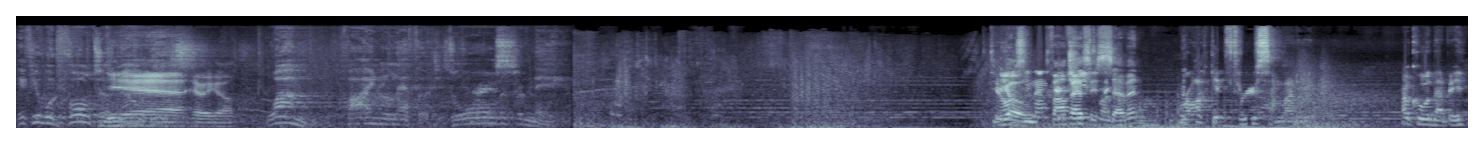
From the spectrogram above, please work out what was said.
If you would falter, know Yeah, this. here we go. One final effort is all that remains. Dude, Yo, I've seen that Final Fantasy like, Seven. rocket through somebody. How cool would that be?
